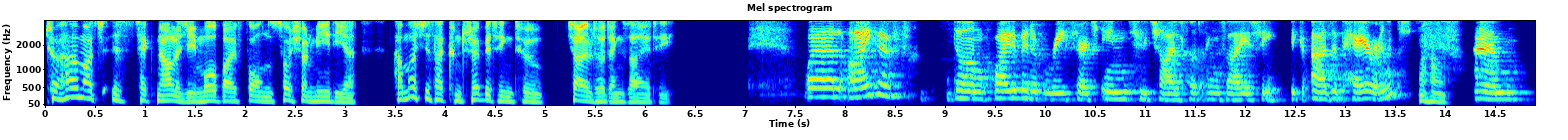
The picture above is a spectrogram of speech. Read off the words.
to how much is technology, mobile phones, social media, how much is that contributing to childhood anxiety? Well, I have done quite a bit of research into childhood anxiety as a parent. Uh-huh. Um,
